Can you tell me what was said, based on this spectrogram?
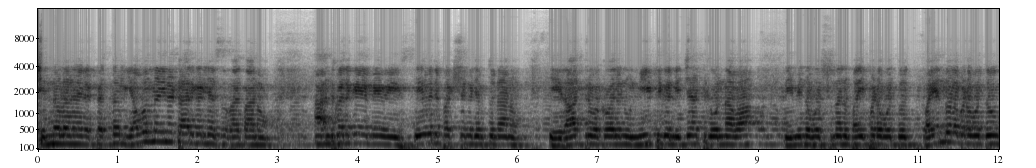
చిన్నలనైన పెద్దలు ఎవరినైనా టార్గెట్ చేస్తుంది సాతాను. అందుకనికే మేము ఈ దేవుని పక్షంగా చెప్తున్నాను ఈ రాత్రి ఒకవేళ నువ్వు నీతిగా నిజాతిగా ఉన్నావా? నీ మీద వస్తుందని భయపడవద్దు భయందోళపడవద్దు.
